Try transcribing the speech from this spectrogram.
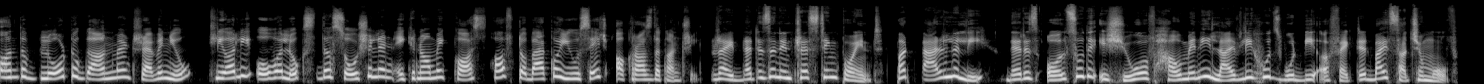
on the blow to government revenue clearly overlooks the social and economic costs of tobacco usage across the country. Right, that is an interesting point. But parallelly, there is also the issue of how many livelihoods would be affected by such a move.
